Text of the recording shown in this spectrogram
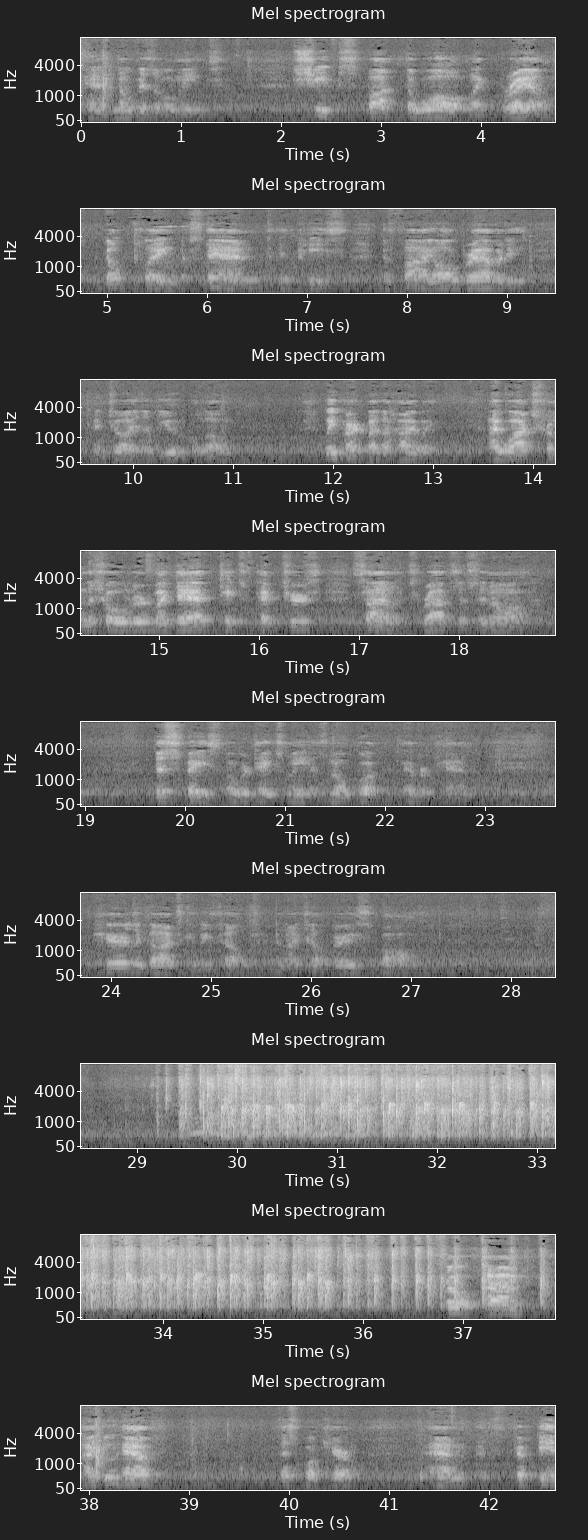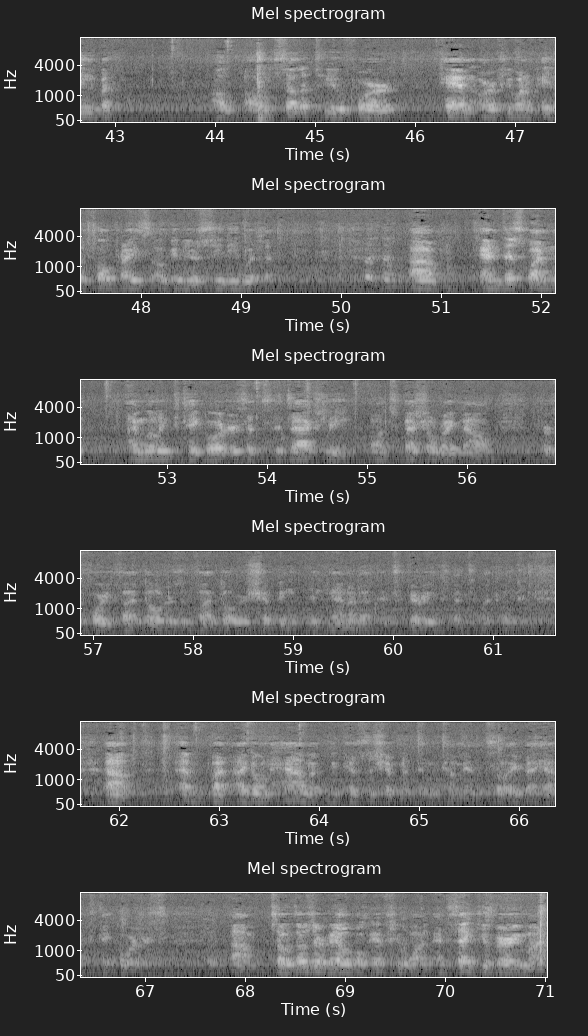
And no visible means. Sheep spot the wall like braille. Don't cling, but stand in peace. Defy all gravity. Enjoy the view below. We park by the highway. I watch from the shoulder. My dad takes pictures. Silence wraps us in awe. This space overtakes me as no book ever can. Here the gods can be felt, and I felt very small. So, um, I do have this book here, and it's 15, but I'll, I'll sell it to you for 10, or if you want to pay the full price, I'll give you a CD with it. Um, and this one, I'm willing to take orders. It's, it's actually on special right now for forty-five dollars and five dollars shipping in Canada. It's very expensive, I told you. Uh, but I don't have it because the shipment didn't come in, so I, I have to take orders. Um, so those are available if you want, and thank you very much.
